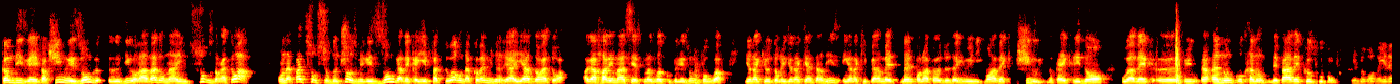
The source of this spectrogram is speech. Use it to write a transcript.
comme disent les Parchim, les ongles, dit Ravad, on a une source dans la Torah. On n'a pas de source sur d'autres choses, mais les ongles avec Ayefat Torah, on a quand même une réaya dans la Torah. Alors, est-ce qu'on a le droit de couper les ongles? Il faut voir. Il y en a qui autorisent, il y en a qui interdisent, et il y en a qui permettent, même pendant la période de deuil, mais uniquement avec chinouille, donc avec les dents ou avec euh, un ongle contre un ongle, mais pas avec le coupon. Il y en a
